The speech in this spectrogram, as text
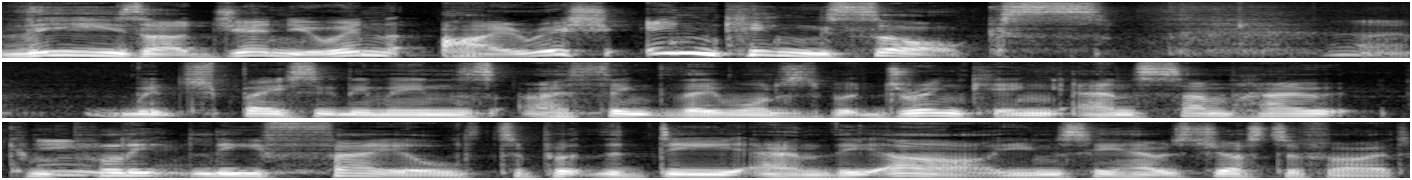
these are genuine Irish inking socks. Which basically means I think they wanted to put drinking and somehow completely failed to put the D and the R. You can see how it's justified.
